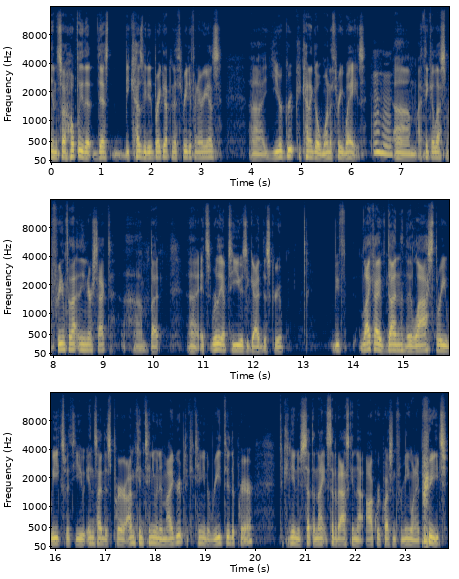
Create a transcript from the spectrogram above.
and so hopefully that this because we did break it up into three different areas uh, your group could kind of go one of three ways. Um, i think it left some freedom for that in the intersect um, but uh, it's really up to you as you guide this group. Bef- like i've done the last three weeks with you inside this prayer i'm continuing in my group to continue to read through the prayer to continue to set the night instead of asking that awkward question for me when i preach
